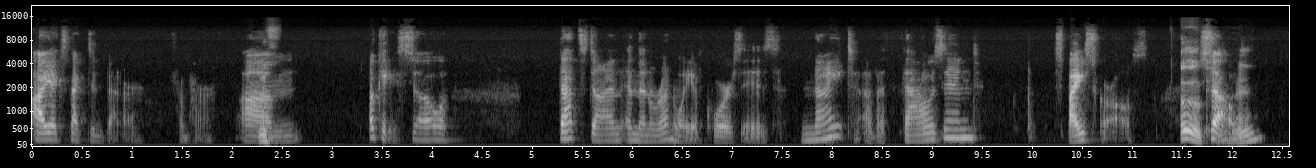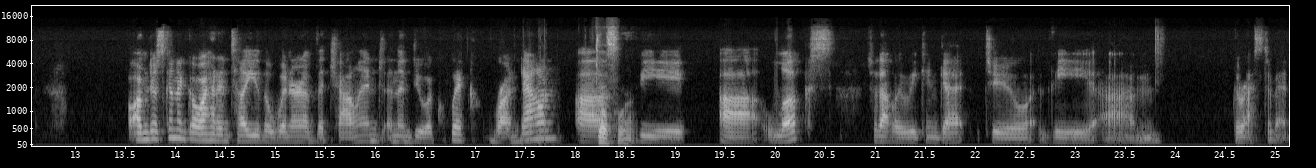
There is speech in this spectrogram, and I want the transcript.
I expected better from her. Um, okay, so that's done, and then runway, of course, is Night of a Thousand Spice Girls. Okay. So- I'm just going to go ahead and tell you the winner of the challenge and then do a quick rundown of the uh, looks so that way we can get to the um, the rest of it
